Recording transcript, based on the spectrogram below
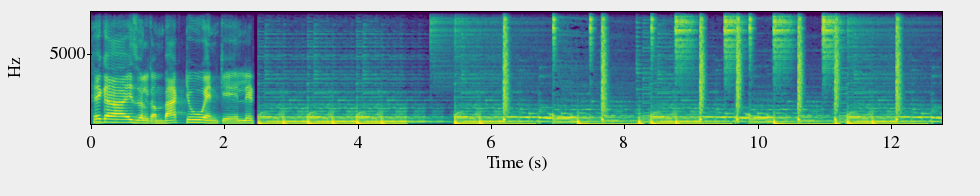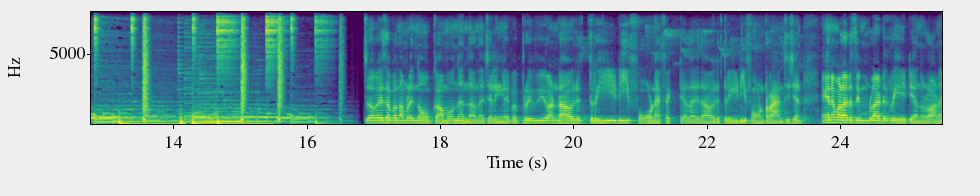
Hey guys, welcome back to NKL. So വൈസ് അപ്പോൾ നമ്മൾ നോക്കാൻ പോകുന്നത് എന്താണെന്ന് വെച്ചാൽ നിങ്ങളിപ്പോൾ പ്രിവ്യൂ കണ്ട ആ ഒരു ത്രീ ഡി ഫോൺ എഫക്റ്റ് അതായത് ആ ഒരു ത്രീ ഡി ഫോൺ ട്രാൻസിഷൻ എങ്ങനെ വളരെ സിമ്പിളായിട്ട് ക്രിയേറ്റ് ചെയ്യുക എന്നുള്ളതാണ്.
